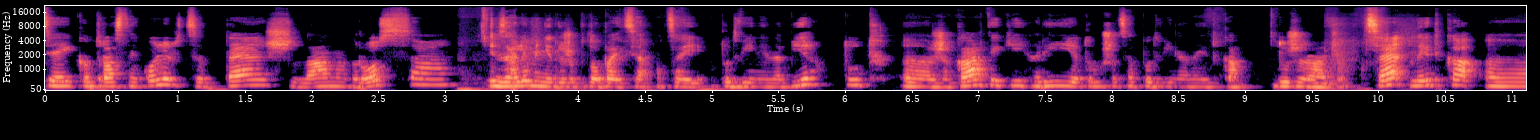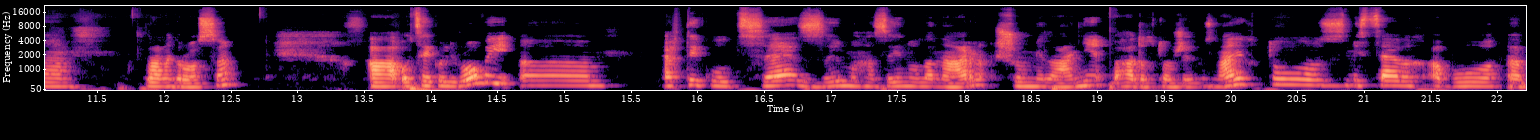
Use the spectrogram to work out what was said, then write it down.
цей контрастний колір це теж Лана Гроса. І взагалі мені дуже подобається оцей подвійний набір. Тут е, жакард, який гріє, тому що це подвійна нитка. Дуже раджу. Це нитка е, Лана Гроса. А оцей кольоровий е, артикул це з магазину Ланар, що в Мілані. Багато хто вже його знає, хто з місцевих або е,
